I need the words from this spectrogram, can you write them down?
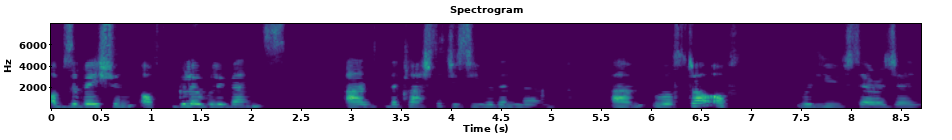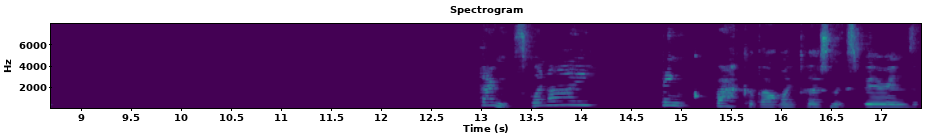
observation of global events and the clash that you see within them. Um, we'll start off with you, Sarah Jane. Thanks. When I think back about my personal experience of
